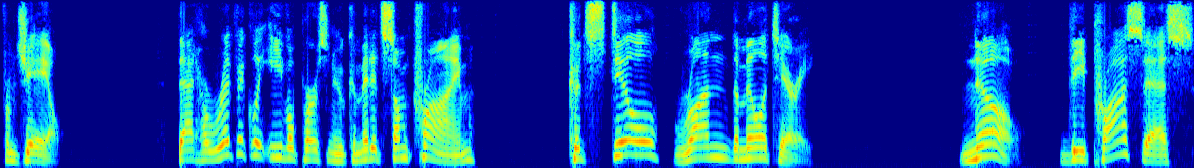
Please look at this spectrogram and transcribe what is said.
from jail. That horrifically evil person who committed some crime could still run the military. No, the process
